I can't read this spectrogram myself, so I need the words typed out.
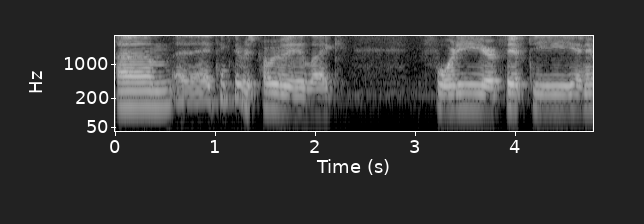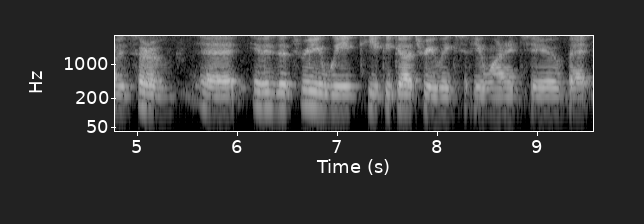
Um, I think there was probably like 40 or 50, and it was sort of, uh, it was a three week, you could go three weeks if you wanted to, but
